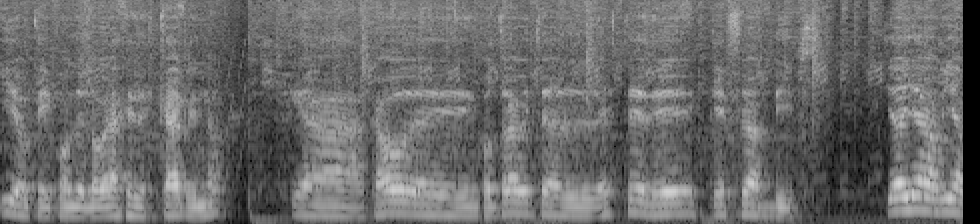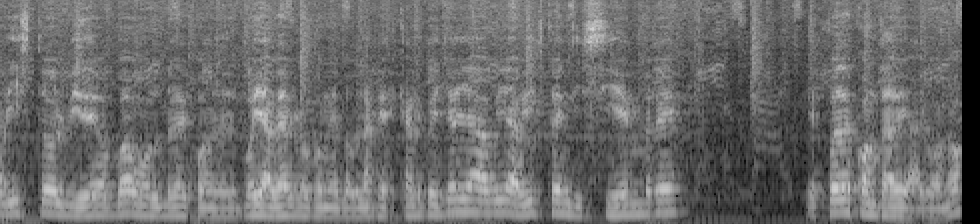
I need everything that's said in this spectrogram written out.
Y ok, con el doblaje de Scarry, ¿no? Que acabo de encontrar ahorita el este de Kefla Beats. Ya ya había visto el video, voy a volver con el, voy a verlo con el doblaje de Scarry, pero yo ya había visto en diciembre. Después les contaré algo, ¿no?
